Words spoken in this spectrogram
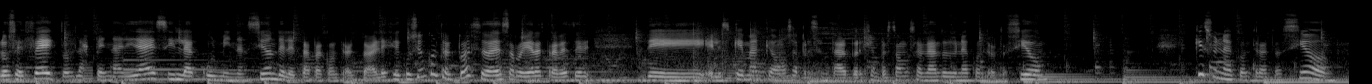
los efectos, las penalidades y la culminación de la etapa contractual. La ejecución contractual se va a desarrollar a través del de, esquema que vamos a presentar. Por ejemplo, estamos hablando de una contratación. ¿Qué es una contratación?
